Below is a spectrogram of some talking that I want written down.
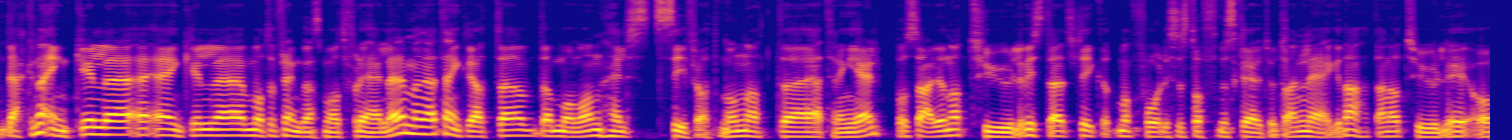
det er ikke noe enkel, eh, enkel eh, måte fremgangsmåte for det heller, men jeg tenker at da, må man helst si fra til noen at jeg trenger hjelp. Og så er det jo naturlig, hvis det er slik at man får disse stoffene skrevet ut av en lege, da, at det er naturlig å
